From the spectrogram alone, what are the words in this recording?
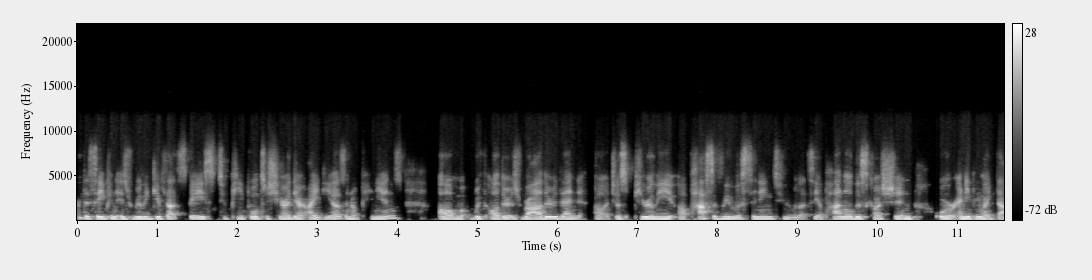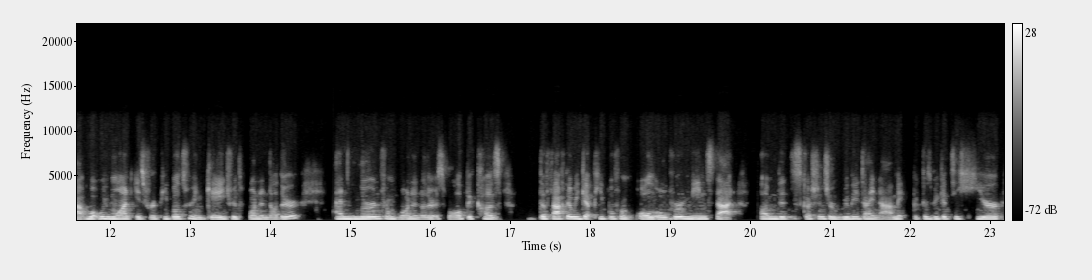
the Sapien is really give that space to people to share their ideas and opinions um, with others rather than uh, just purely uh, passively listening to, let's say, a panel discussion or anything like that. What we want is for people to engage with one another and learn from one another as well, because the fact that we get people from all over means that um, the discussions are really dynamic because we get to hear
